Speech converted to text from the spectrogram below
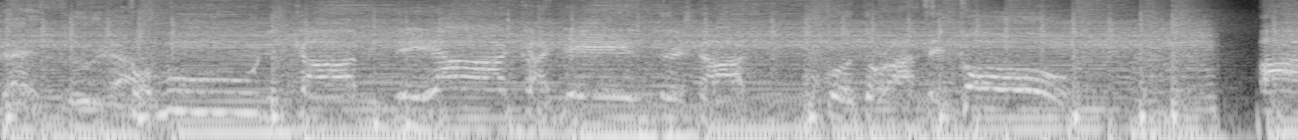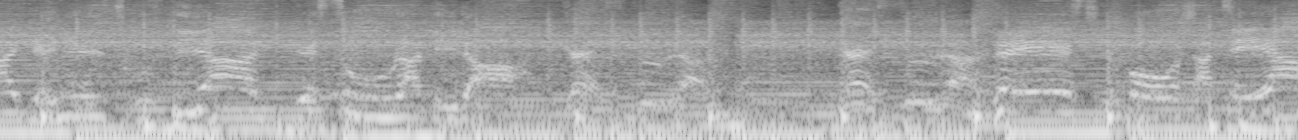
gezura Komunikabideak haien tresnak kontrolatzeko. Haien ez guztiak gezura dira. Gezura, gezura Ez inposatzea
